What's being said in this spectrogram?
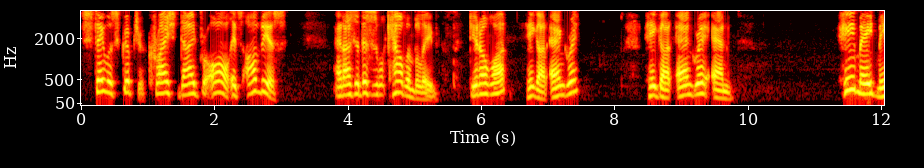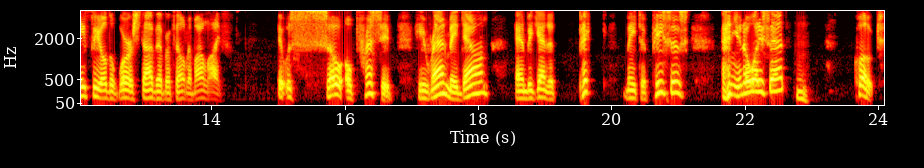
Stay with Scripture. Christ died for all. It's obvious. And I said, This is what Calvin believed. Do you know what? He got angry. He got angry and he made me feel the worst I've ever felt in my life. It was so oppressive. He ran me down and began to pick me to pieces. And you know what he said? Hmm. Quote,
